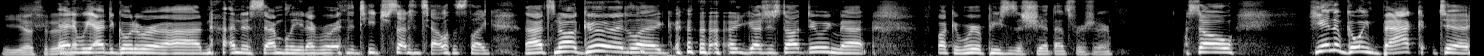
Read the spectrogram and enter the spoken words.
Yes, it is. and if we had to go to a, uh, an assembly and everyone, the teachers had to tell us like, that's not good. Like, you guys should stop doing that. Fucking, we were pieces of shit. That's for sure. So he ended up going back to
